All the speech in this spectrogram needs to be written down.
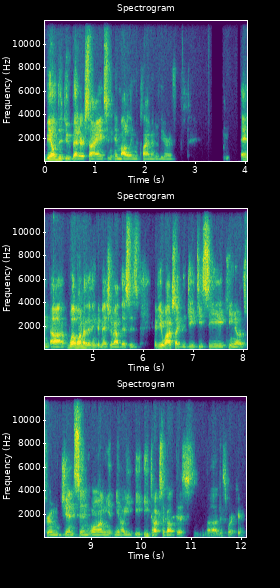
be able to do better science in, in modeling the climate of the earth. And uh, well, one other thing to mention about this is if you watch like the GTC keynotes from Jensen Huang, you, know, he, he he talks about this, uh, this work here.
